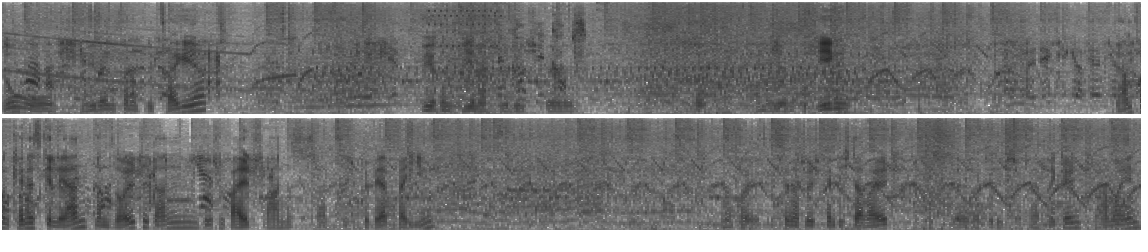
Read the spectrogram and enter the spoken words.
So, wir werden von der Polizei gejagt. Während wir natürlich... Äh, so, haben wir hier irgendwo gegen. Wir haben von Kenneth gelernt, man sollte dann durch den Wald fahren. Das hat sich bewährt bei ihm. Na toll, jetzt ist ja natürlich kein dichter Wald. Das ist äh, natürlich total prickelnd. Da haben wir ihn.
